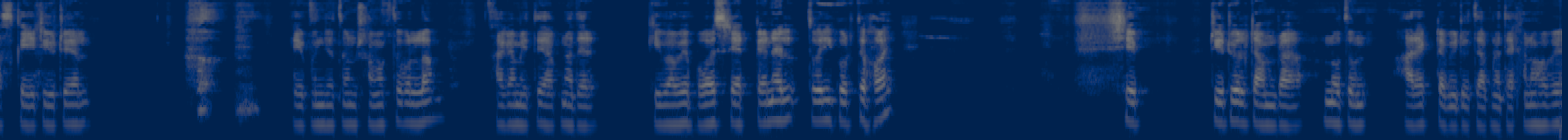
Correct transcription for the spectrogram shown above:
আজকে এই টিউটোরিয়াল এই পর্যন্ত সমাপ্ত করলাম। আগামীতে আপনাদের কীভাবে ভয়েস রেড প্যানেল তৈরি করতে হয় সেই টিউটোরিয়ালটা আমরা নতুন আরেকটা ভিডিওতে আপনার দেখানো হবে।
